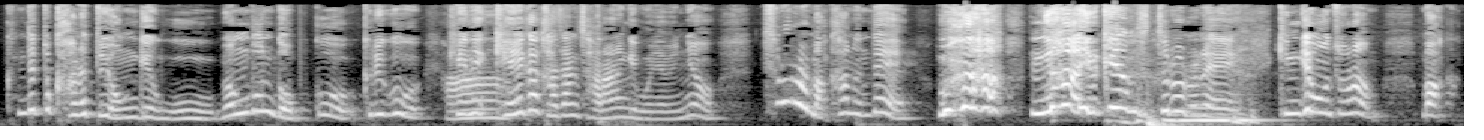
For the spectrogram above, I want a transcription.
근데 또 간에 또 연계고 명분도 없고 그리고 걔는 아. 걔가 가장 잘하는 게 뭐냐면요 트롤을 막 하는데 으아 이렇게 하면서 트롤을 해 김경호처럼 막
